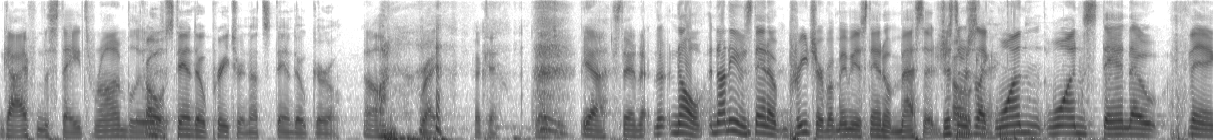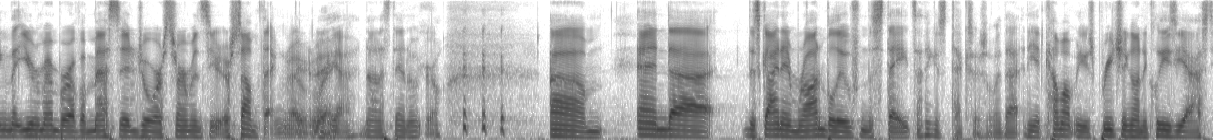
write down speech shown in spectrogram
guy from the states, Ron Blue. Oh, was- standout preacher, not standout girl. oh Right. Okay. Glad. Yeah, stand up. No, not even stand up preacher, but maybe a stand up message. Just Oh, there's like okay. one one standout thing that you remember of a message or a sermon series or something, right? Right. Yeah, not a stand up girl. um, and uh, this guy named Ron Blue from the states, I think it's Texas or something like that, and he had come up and he was preaching on Ecclesiastes,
